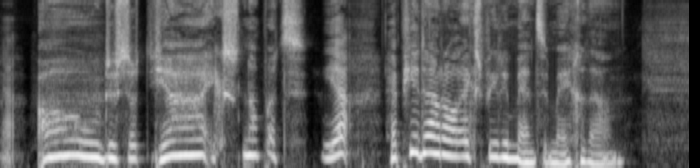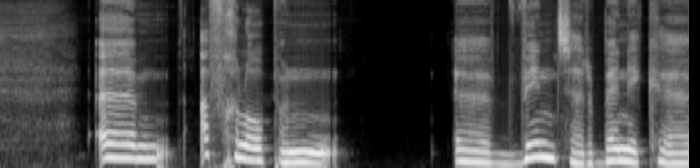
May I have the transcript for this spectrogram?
ja, Oh, dus dat, ja, ik snap het. ja. Heb je daar al experimenten mee gedaan? Ehm, afgelopen eh, winter ben ik eh,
